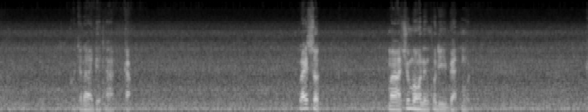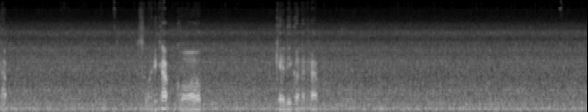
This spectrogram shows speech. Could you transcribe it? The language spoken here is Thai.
ก็จะได้เดินทางกลับไลฟ์สดมาชั่วโมงหนึ่งพอดีแบตหมดครับ สวัสดีครับ ขอแค่นี้ก่อนนะครับ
